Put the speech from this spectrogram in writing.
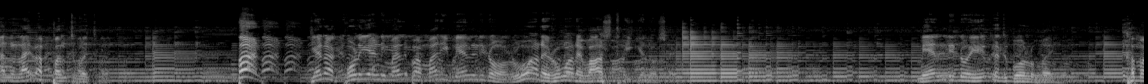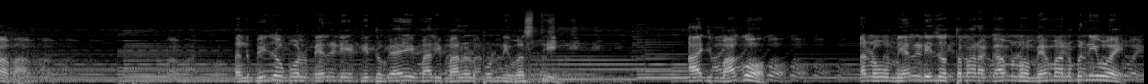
અને લાવ્યા પંચ વચ્ચે પણ જેના કોળિયાની માલિપા મારી મેલડીનો રૂવાડે રૂવાડે વાસ થઈ ગયેલો છે. મેલડીનો એક જ બોલ હોય, ખમા બાપ. અને બીજો બોલ મેલડીએ કીધું કે એ મારી માલણપુરની વસ્તી, આજ માગો. અને હું મેલડી જો તમારા ગામનો મહેમાન બની હોય,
